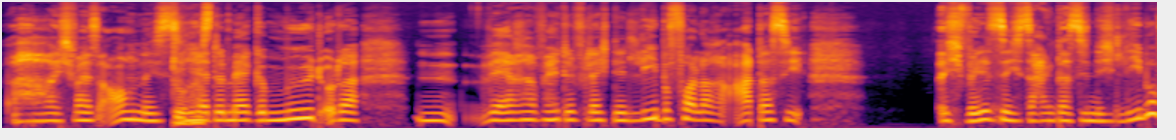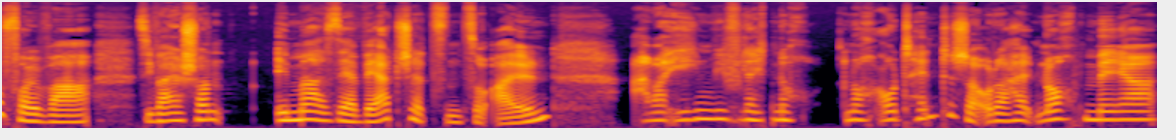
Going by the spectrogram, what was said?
ah, ich weiß auch nicht, sie hätte mehr Gemüt oder wäre, hätte vielleicht eine liebevollere Art, dass sie, ich will jetzt nicht sagen, dass sie nicht liebevoll war. Sie war ja schon immer sehr wertschätzend zu allen, aber irgendwie vielleicht noch noch authentischer oder halt noch mehr,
